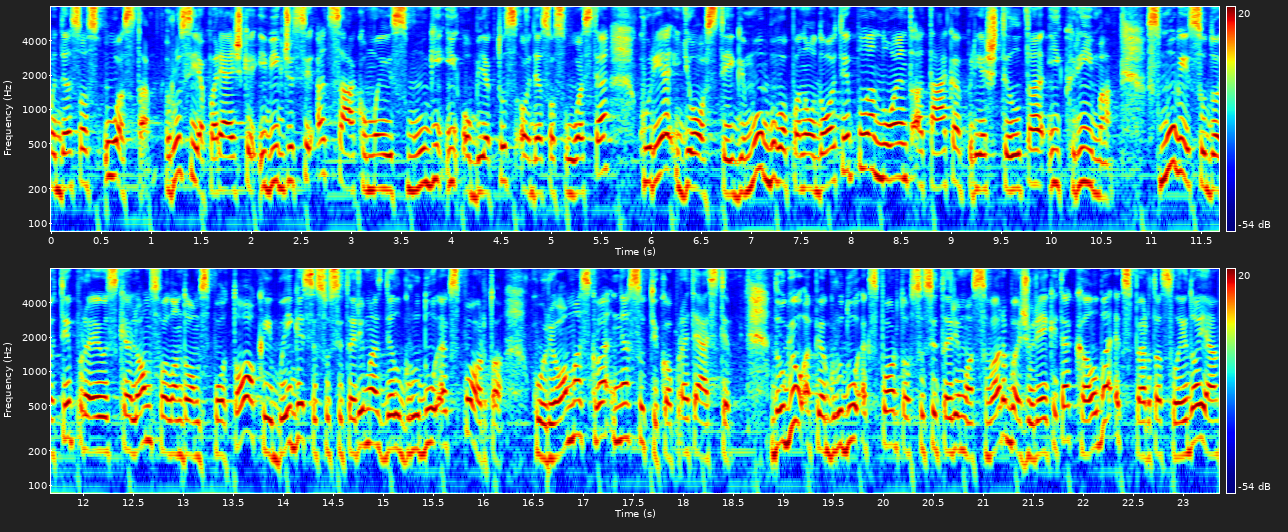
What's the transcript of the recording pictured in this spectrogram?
Odesos uostą. Rusija pareiškė įvykdžiusi atsakomąjį smūgį į objektus Odesos uoste, kurie jos teigimu buvo panaudoti planuojant ataką prieš tiltą į Krymą. Smūgiai suduoti praėjus kelioms valandoms po to, kai baigėsi susitarimas dėl grūdų eksporto, kurio Maskva nesutiko pratesti spręsti. Daugiau apie grūdų eksporto susitarimo svarbą žiūrėkite kalbą ekspertas laidoje.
